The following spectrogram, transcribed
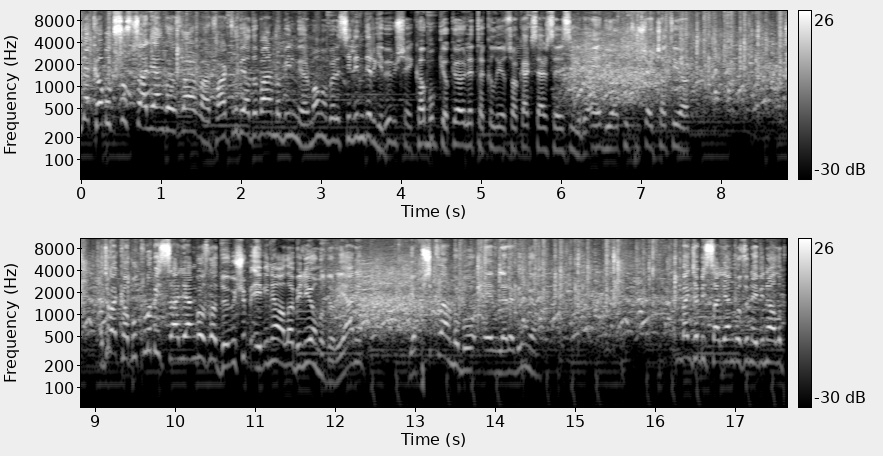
Bir de kabuksuz salyangozlar var. Farklı bir adı var mı bilmiyorum ama böyle silindir gibi bir şey. Kabuk yok öyle takılıyor sokak serserisi gibi. Ev yok hiçbir şey çatı yok. Acaba kabuklu bir salyangozla dövüşüp evini alabiliyor mudur? Yani yapışıklar mı bu evlere bilmiyorum. Bence bir salyangozun evini alıp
